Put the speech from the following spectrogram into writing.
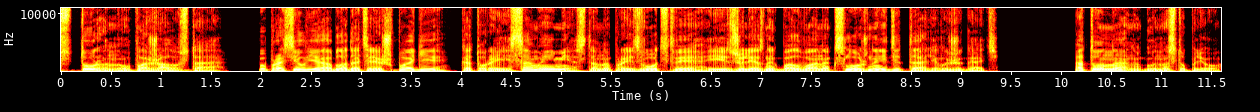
«В сторону, пожалуйста», — попросил я обладателя шпаги, который самое место на производстве из железных болванок сложные детали выжигать. «А то на ногу наступлю.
